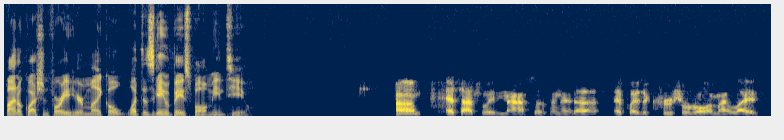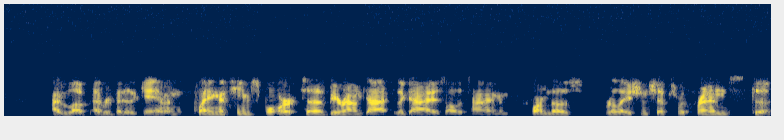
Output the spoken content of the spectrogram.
Final question for you here, Michael. What does the game of baseball mean to you? Um, it's absolutely massive, and it uh, it plays a crucial role in my life. I love every bit of the game and playing a team sport to be around guy, the guys all the time and form those relationships with friends to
